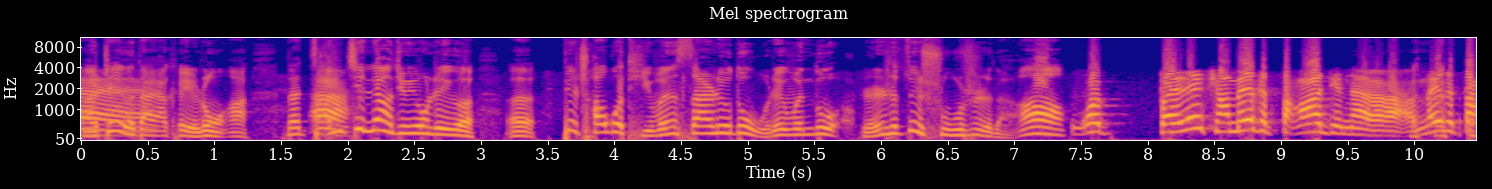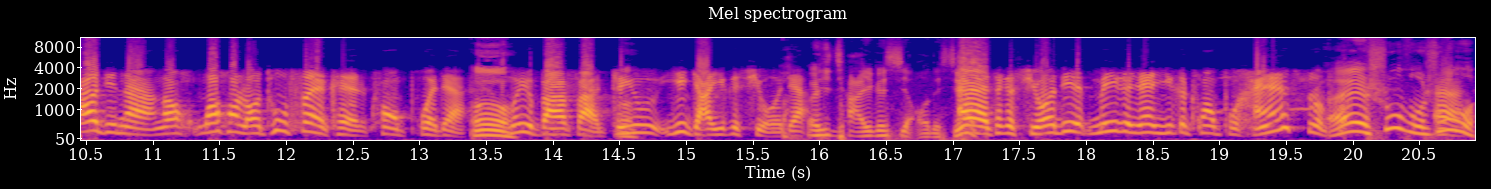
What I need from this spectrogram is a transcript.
哎。这个大家可以用啊。那咱啊。们尽量就用这个呃，别超过体温三十六度五这个温度，人是最舒适的啊。我本来想买个大的呢，买个大的呢，我我和老头分开床铺的，嗯没有办法，只有一家一个小的。一家一个小的，行。哎，这个小的每个人一个床铺，很舒服。哎，舒服舒服，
